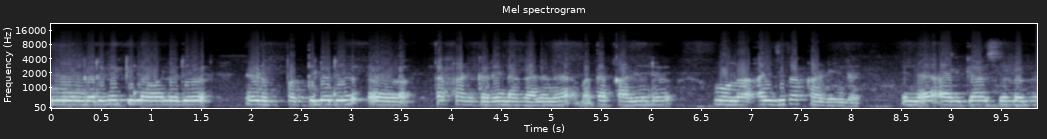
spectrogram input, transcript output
മീൻകറി വെക്കുന്ന പോലെ ഒരു എളുപ്പത്തിലൊരു തക്കാളി തക്കാളിക്കറി ഉണ്ടാക്കാനാണ്. അപ്പം തക്കാളി ഒരു മൂന്ന് അഞ്ച് തക്കാളി ഉണ്ട്. പിന്നെ അതിലേക്ക് ആവശ്യമുള്ളത്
